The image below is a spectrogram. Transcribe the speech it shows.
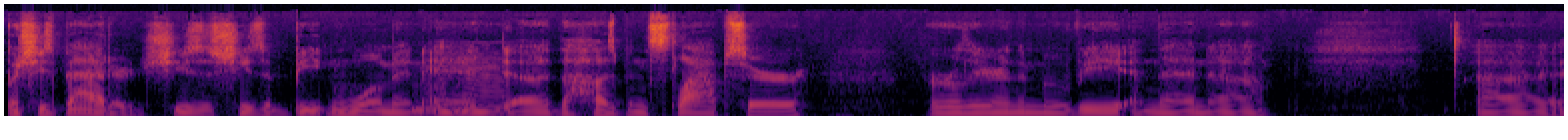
but she's battered. She's a, she's a beaten woman, and Mm-hmm. uh, the husband slaps her earlier in the movie, and then, uh, uh,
